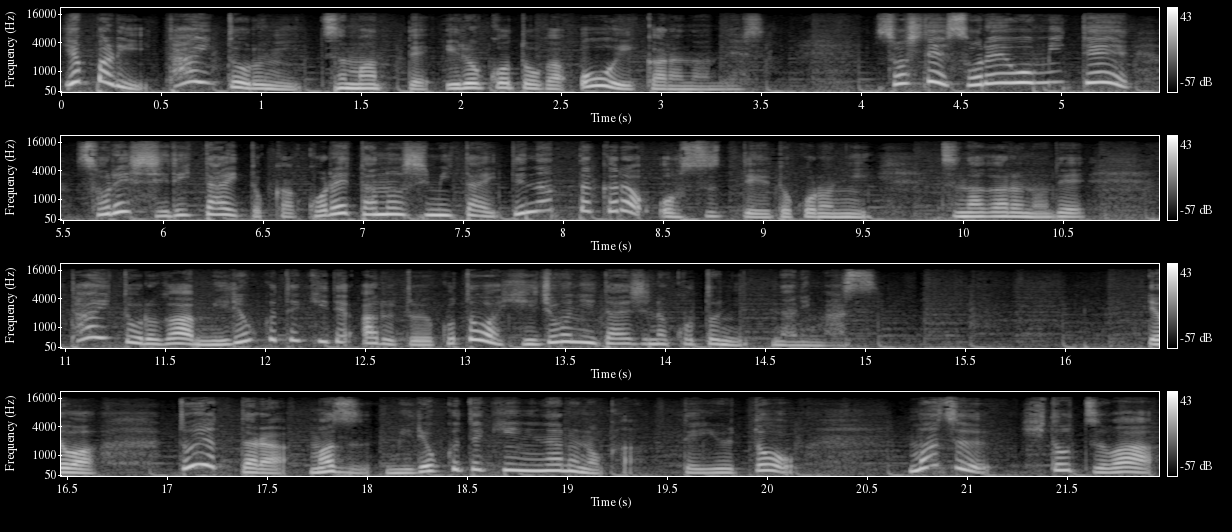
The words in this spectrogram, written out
やっぱりタイトルに詰まっていることが多いからなんです。そしてそれを見てそれ知りたいとかこれ楽しみたいってなったから押すっていうところにつながるのでタイトルが魅力的であるということは非常に大事なことになります。ではどうやったらまず魅力的になるのかっていうとまず一つは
